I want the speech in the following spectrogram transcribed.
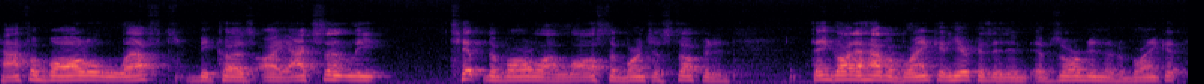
half a bottle left because I accidentally tipped the bottle. I lost a bunch of stuff. It, thank God I have a blanket here because it absorbed into the blanket.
